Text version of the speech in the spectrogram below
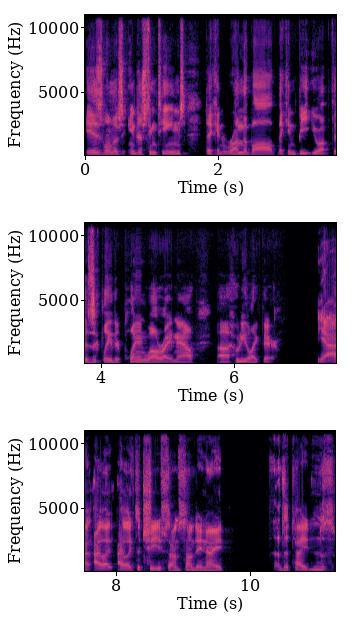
is one of those interesting teams. They can run the ball, they can beat you up physically. They're playing well right now. Uh, who do you like there? Yeah, I, I, like I like the Chiefs on Sunday night. The Titans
